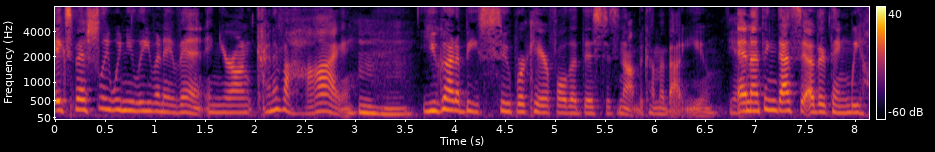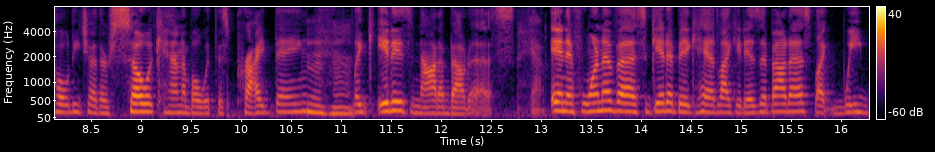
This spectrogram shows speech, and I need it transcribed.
especially when you leave an event and you're on kind of a high, Mm-hmm. you got to be super careful that this does not become about you. Yeah. And I think that's the other thing. We hold each other so accountable with this pride thing. Like it is not about us. Mm-hmm. Yeah. And if one of us get a big head like it is about us, like we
